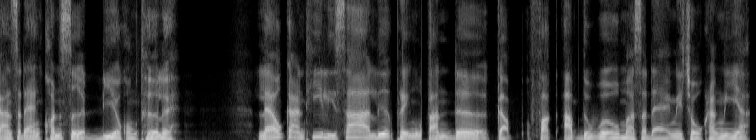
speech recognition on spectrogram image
การแสดงคอนเสิร์ตเดี่ยวของเธอเลย แล้วการที่ลิซ่าเลือกเพลง Thunder กับ Fuck Up the World มาแสดงในโชว์ครั้งนี้อะ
